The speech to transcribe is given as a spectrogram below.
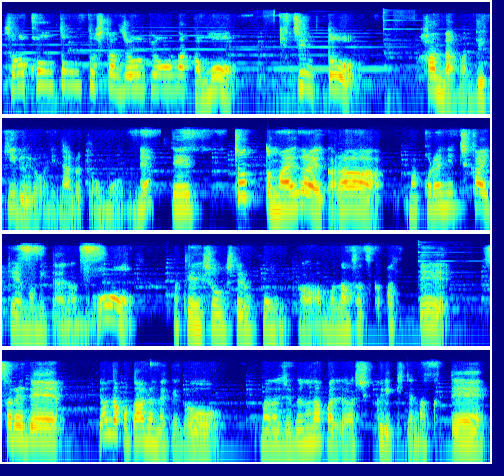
その混沌とした状況の中もきちんと判断ができるようになると思うのね。でちょっと前ぐらいから、まあ、これに近いテーマみたいなのを、提唱してる本が、何冊かあってそれで読んだことあるんだけどまだ自分の中ではしっくりきてなくて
